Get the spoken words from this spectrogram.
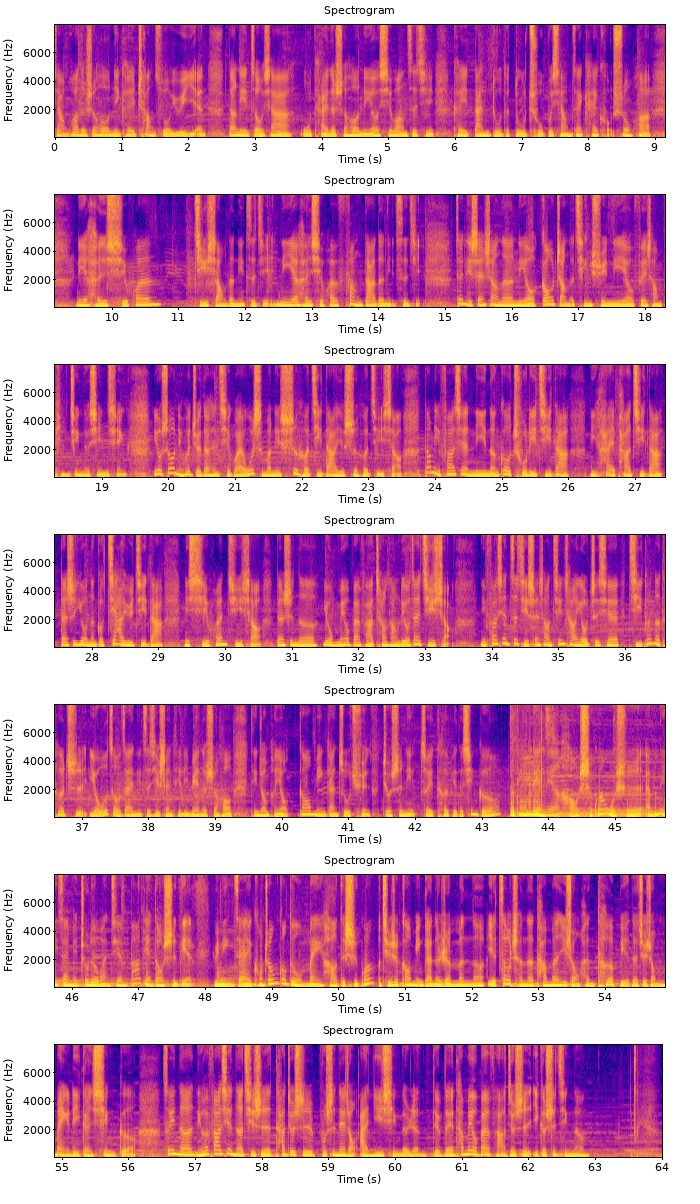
讲话的时候，你可以畅所欲言；当你走下舞台的时候，你又希望自己可以单独的独处，不想再开口说话。你很喜欢。极小的你自己，你也很喜欢放大的你自己，在你身上呢，你有高涨的情绪，你也有非常平静的心情。有时候你会觉得很奇怪，为什么你适合极大，也适合极小？当你发现你能够处理极大，你害怕极大，但是又能够驾驭极大；你喜欢极小，但是呢，又没有办法常常留在极小。你发现自己身上经常有这些极端的特质游走在你自己身体里面的时候，听众朋友，高敏感族群就是你最特别的性格哦。收听恋恋好时光，我是 Emily，在每周六晚间八点到十点，与您在空中共度美好的时光。其实高敏感的人们呢，也造成了他们一种很特别的这种魅力跟性格。所以呢，你会发现呢，其实他就是不是那种安逸型的人，对不对？他没有办法，就是一个事情呢。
